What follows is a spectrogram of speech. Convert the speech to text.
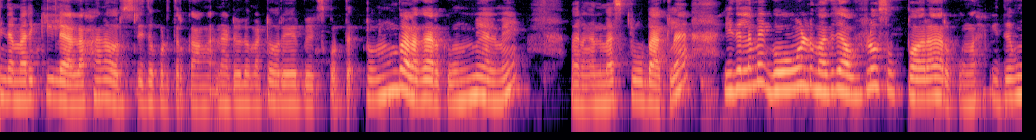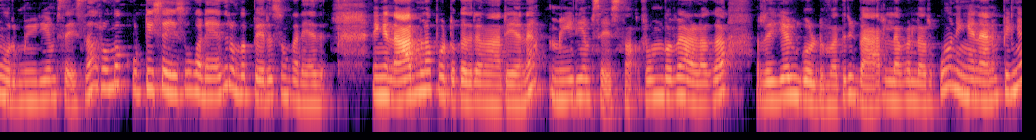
இந்த மாதிரி கீழே அழகான ஒரு இது கொடுத்துருக்காங்க. நடுவில் மட்டும் ஒரே பீட்ஸ் கொடுத்து. ரொம்ப அழகாக இருக்குது உண்மையாலுமே பாருங்கள் அந்த மாதிரி ஸ்க்ரூ பேக்கில் இது எல்லாமே கோல்டு மாதிரி அவ்வளோ சூப்பராக இருக்குங்க. இதுவும் ஒரு மீடியம் சைஸ் தான். ரொம்ப குட்டி சைஸும் கிடையாது ரொம்ப பெருசும் கிடையாது. நீங்கள் நார்மலாக போட்டுக்கிற மாதிரியான மீடியம் சைஸ் தான். ரொம்பவே அழகாக ரியல் கோல்டு மாதிரி வேறு லெவலில் இருக்கும். நீங்கள் நினைப்பீங்க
